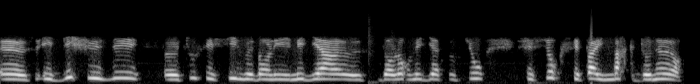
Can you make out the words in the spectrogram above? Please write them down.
et diffusé tous ces films dans les médias, dans leurs médias sociaux, c'est sûr que c'est pas une marque d'honneur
